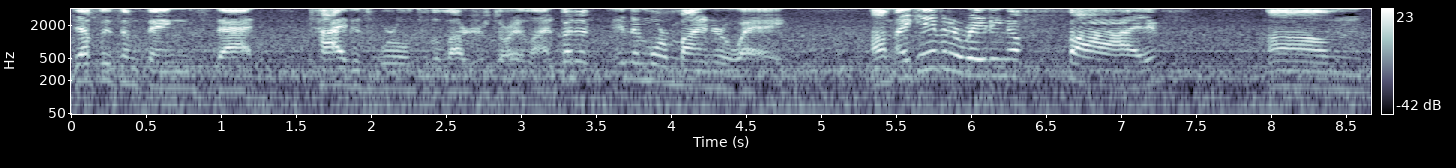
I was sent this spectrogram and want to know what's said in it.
definitely some things that tie this world to the larger storyline, but in, in a more minor way. Um, I gave it a rating of five. Um,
